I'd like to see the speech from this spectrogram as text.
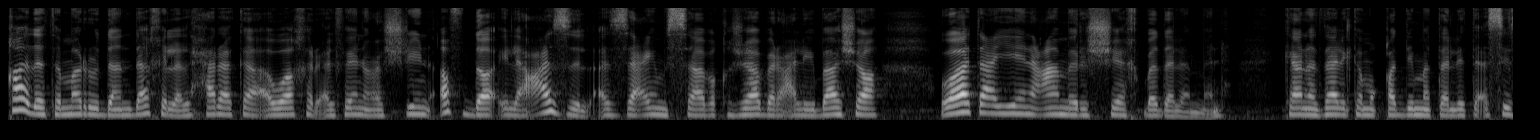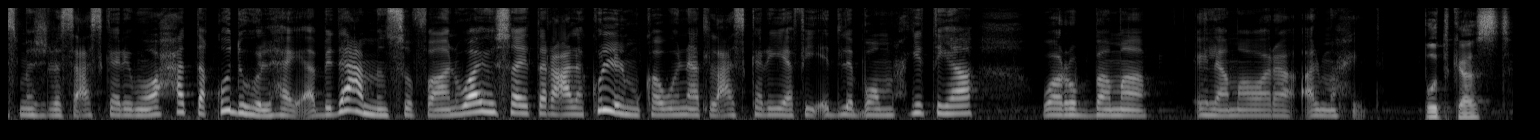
قاد تمردا داخل الحركة أواخر 2020 أفضى إلى عزل الزعيم السابق جابر علي باشا وتعيين عامر الشيخ بدلا منه. كان ذلك مقدمة لتأسيس مجلس عسكري موحد تقوده الهيئة بدعم من صوفان ويسيطر على كل المكونات العسكرية في إدلب ومحيطها وربما إلى ما وراء المحيط. بودكاست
